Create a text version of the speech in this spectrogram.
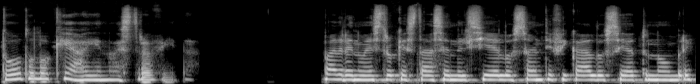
todo lo que hay en nuestra vida. Padre nuestro que estás en el cielo, santificado sea tu nombre,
